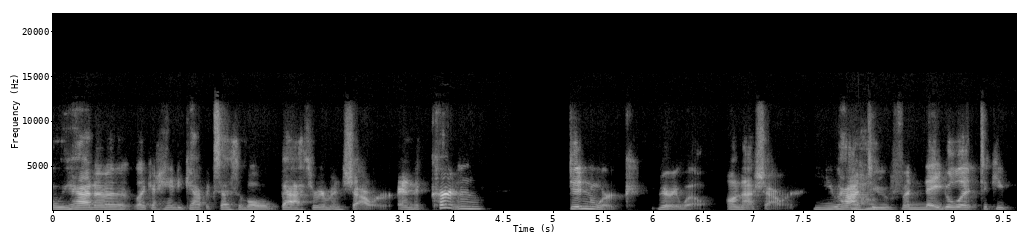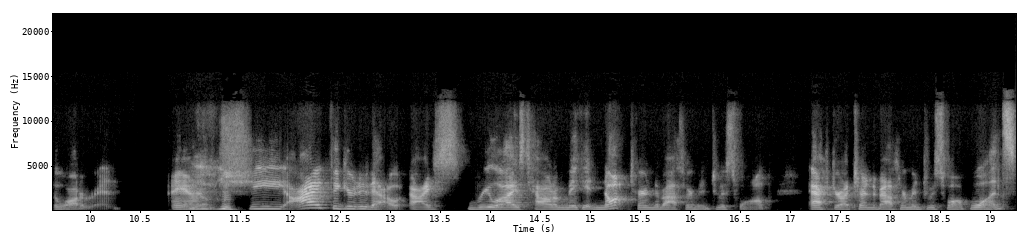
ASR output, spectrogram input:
we had a like a handicap accessible bathroom and shower and the curtain didn't work very well on that shower you had uh-huh. to finagle it to keep the water in And she, I figured it out. I realized how to make it not turn the bathroom into a swamp after I turned the bathroom into a swamp once.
